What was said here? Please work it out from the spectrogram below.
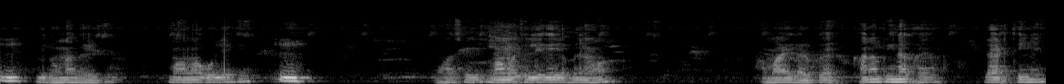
बिधुना गए थे। मामा को लेके। वहाँ से मामा चले गए अपने वहाँ। हमारे घर पे। खाना पीना खाया। लाइट थी नहीं।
